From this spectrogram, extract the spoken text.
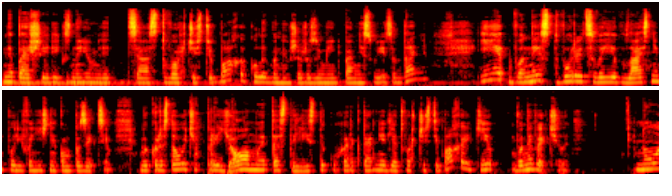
не перший рік знайомляться з творчістю Баха, коли вони вже розуміють певні свої завдання. І вони створюють свої власні поліфонічні композиції, використовуючи прийоми та стилістику, характерні для творчості Баха, які вони вивчили. Ну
